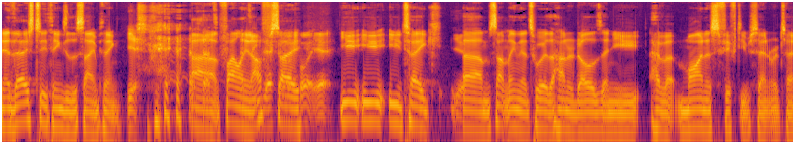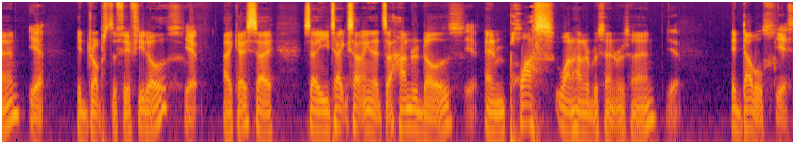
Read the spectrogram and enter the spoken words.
Now those two things are the same thing. Yes. Uh, funnily enough, exactly so point, yeah. you, you you take um, something that's worth hundred dollars and you have a minus minus fifty percent return, Yeah. it drops to fifty dollars. Yep. Okay, so so you take something that's hundred dollars Yeah. and plus one hundred percent return, Yep. It doubles. Yes.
